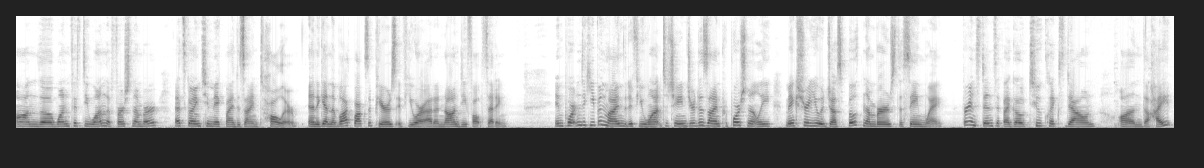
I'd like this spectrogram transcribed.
on the 151, the first number, that's going to make my design taller. And again, the black box appears if you are at a non-default setting. Important to keep in mind that if you want to change your design proportionately, make sure you adjust both numbers the same way. For instance, if I go two clicks down on the height,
